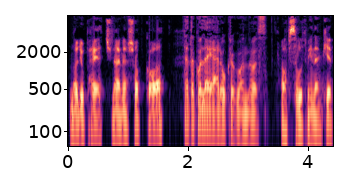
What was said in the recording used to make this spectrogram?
nagyobb helyet csinálni a sapka alatt. Tehát akkor lejárókra gondolsz? Abszolút mindenképp.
